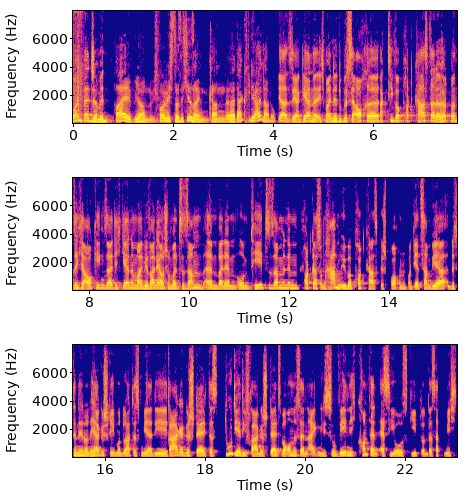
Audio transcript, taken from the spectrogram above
Moin Benjamin. Hi Björn, ich freue mich, dass ich hier sein kann. Äh, danke für die Einladung. Ja, sehr gerne. Ich meine, du bist ja auch äh, aktiver Podcaster, da hört man sich ja auch gegenseitig gerne mal. Wir waren ja auch schon mal zusammen ähm, bei dem OMT zusammen in einem Podcast und haben über Podcast gesprochen. Und jetzt haben wir ein bisschen hin und her geschrieben und du hattest mir die Frage gestellt, dass du dir die Frage stellst, warum es denn eigentlich so wenig Content-SEOs gibt. Und das hat mich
